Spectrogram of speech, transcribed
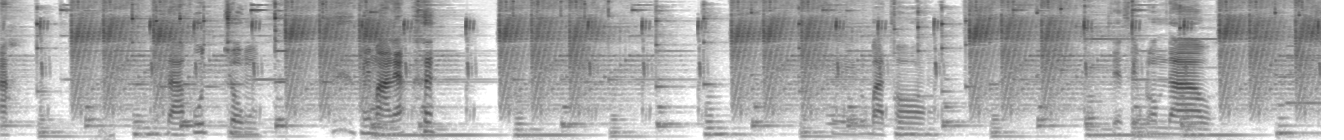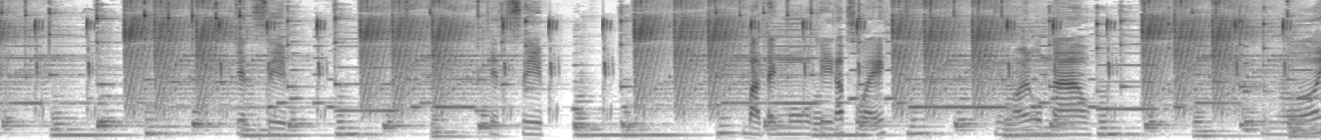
อะสาพูดชง ไม่มาแล้วลูกบาททองเจ็ดสิบลมดาวเจ็ดสิบ เจ็ดสิบบาทแตงโม โอเคครับสวยหนึ่งร้อยอมดาวหนึ่งร้อย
